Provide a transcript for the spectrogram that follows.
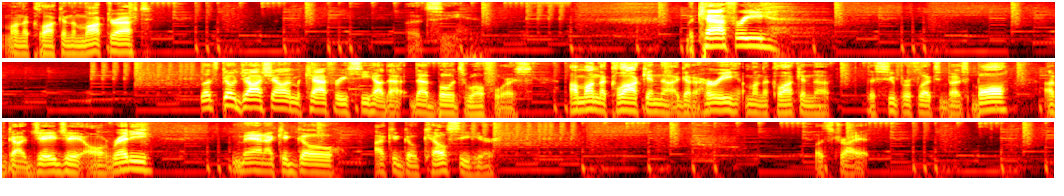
I'm on the clock in the mock draft. Let's see. McCaffrey. Let's go Josh Allen McCaffrey, see how that, that bodes well for us. I'm on the clock in the I gotta hurry. I'm on the clock in the the Superflex best ball. I've got JJ already. Man, I could go I could go Kelce here. Let's try it.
